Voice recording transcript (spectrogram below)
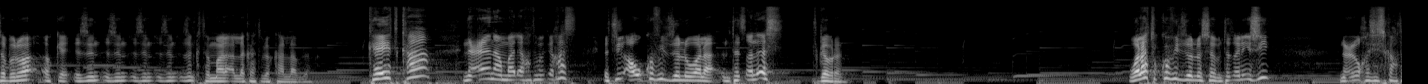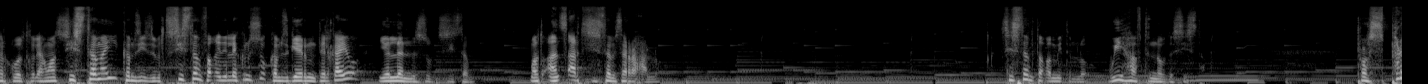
ሰብልዋ ኦኬ እዝን እዝን እዝን እዝን እዝን ክተማልእ ኣለካ ትብለካ ኣላ ብለካ ከየትካ ንዕአን ኣማሊእኻ ትመፂኻስ እቲ ኣብኡ ኮፍ ኢሉ ዘሎ ዋላ እንተፀልአስ ትገብረን ዋላ እቲ ኮፍ ኢሉ ዘሎ ሰብ እንተፀሊኡሲ ንዕኡ ከሲስካ ክትረክበሉ ትኽእል ኢኻ ማለት ሲስተመይ ከምዚ እዩ ዝብል እቲ ሲስተም ፈቒድለይ ክንሱ ከምዚ ገይርን እንተልካዮ የለን ንሱ እቲ ሲስተም ማለት ኣንጻር እቲ ሲስተም ይሰርሕ ኣሎ ሲስተም ተቐሚጥ ኣሎ ዊ ሃቭ ቱ ኖው ደ ሲስተም ፕሮስፐር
